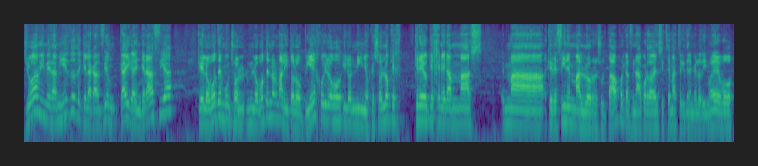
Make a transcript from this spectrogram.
Yo a mí me da miedo de que la canción caiga en gracia, que lo voten mucho, lo voten normalito los viejos y los, y los niños, que son los que creo que generan más, más, que definen más los resultados, porque al final acordado el sistema este que tiene Melody nuevo,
